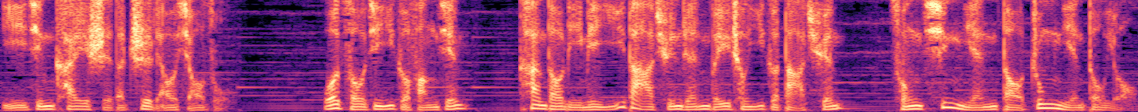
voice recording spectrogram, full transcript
已经开始的治疗小组。我走进一个房间，看到里面一大群人围成一个大圈，从青年到中年都有。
